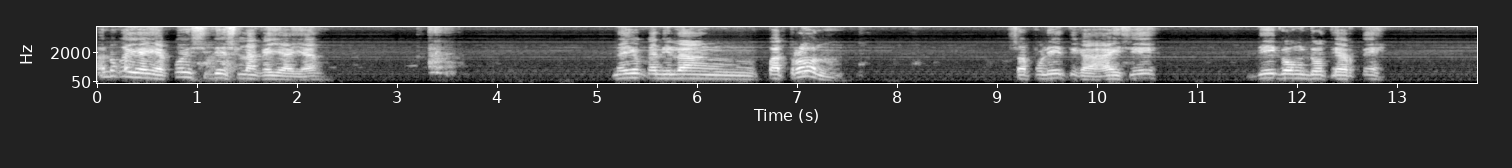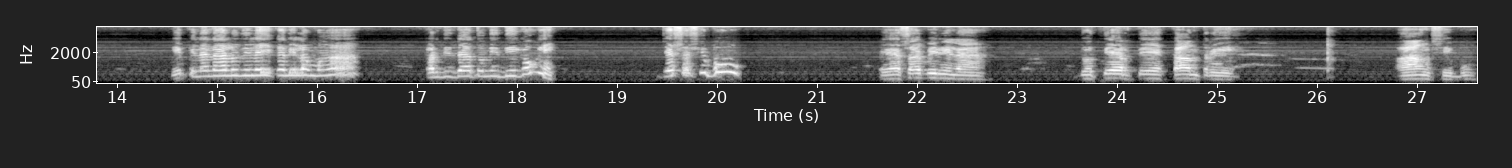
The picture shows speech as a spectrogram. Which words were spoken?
Ano kaya yan? Coincidence lang kaya yan? Na yung kanilang patron sa politika ay si Digong Duterte. Eh, pinanalo nila yung kanilang mga kandidato ni Digong eh. Diyan sa Cebu. Kaya sabi nila, Duterte country ang Cebu.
